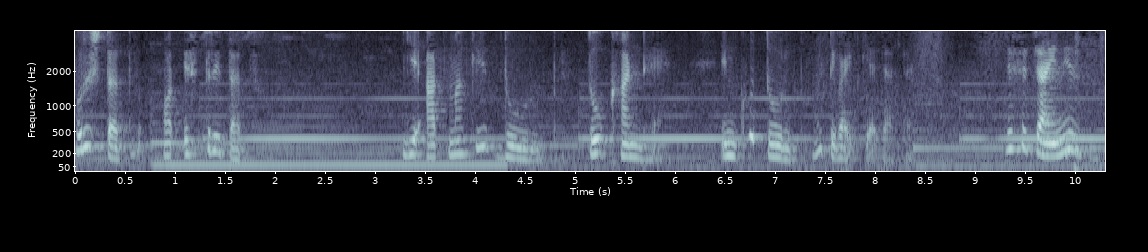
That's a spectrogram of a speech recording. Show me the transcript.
पुरुष तत्व और स्त्री तत्व। ये आत्मा के दो रूप है, दो खंड है। इनको दो रूप में डिवाइड किया जाता है। जिसे चाइनीज़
